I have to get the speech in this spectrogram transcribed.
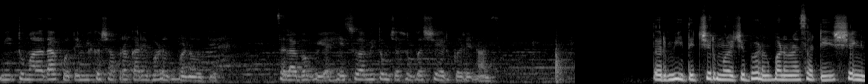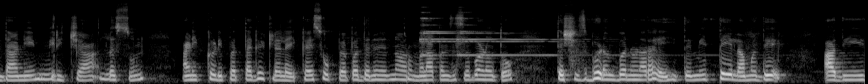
मी तुम्हाला दाखवते मी कशाप्रकारे भडंग बनवते. चला बघूया. हे सुद्धा मी तुमच्यासोबत शेअर करेन आज. तर मी इथे चिरमुऱ्याची भडंग बनवण्यासाठी शेंगदाणे मिरच्या लसूण आणि कढीपत्ता घेतलेला आहे. काय सोप्या पद्धतीने नॉर्मल आपण जसं बनवतो तशीच भडंग बनवणार आहे. इथे मी तेलामध्ये आधी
